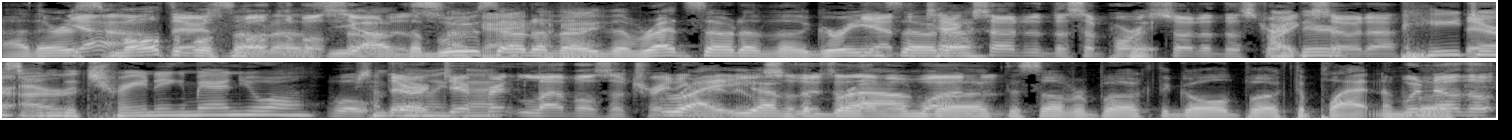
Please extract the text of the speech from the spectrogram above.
Uh, there's Yeah, multiple there's sodas. multiple you have the blue Okay, soda, okay. the the red soda, the green yeah, soda. the tech soda, the support Wait, soda, the Are strike there soda. pages there are, in the training manual? Well, There are like different that? levels of training. right, you have so the there's a brown one. book, the silver book, the gold book, the platinum well, book. no, tho-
